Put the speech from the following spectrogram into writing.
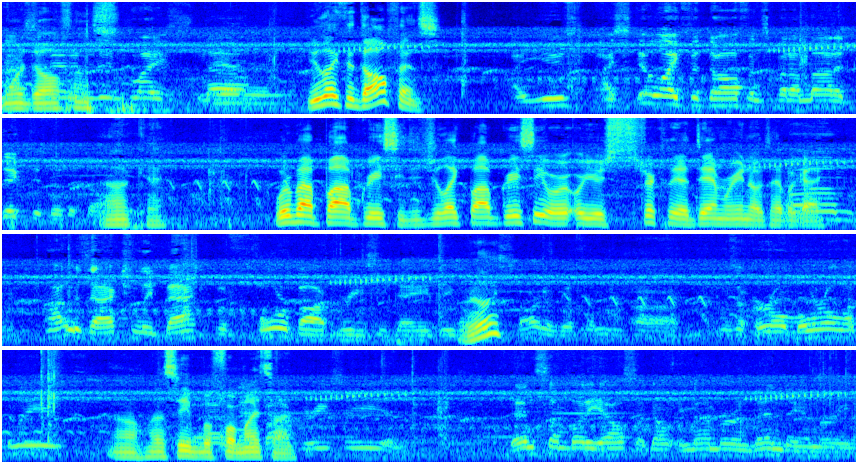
More dolphins. No, You like the dolphins? I use. I still like the Dolphins, but I'm not addicted to the Dolphins. Okay. What about Bob Griese? Did you like Bob Griese, or, or you're strictly a Dan Marino type of guy? Um, I was actually back before Bob Griese days. Even Really? I started with him. Uh, was it Earl Morrall, I believe? Oh, that's even before Uh, my time. Griese, and then somebody else I don't remember, and then Dan Marino.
